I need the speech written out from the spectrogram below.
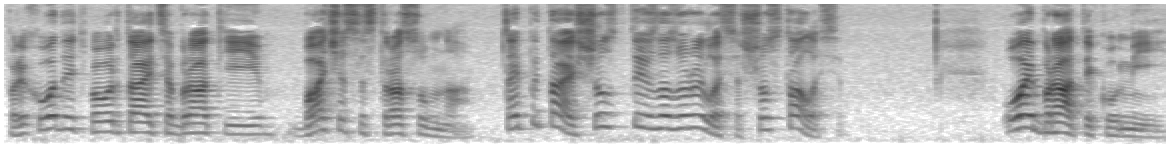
Приходить, повертається брат її, бачить сестра сумна. Та й питає, що ти ж зазорилася, що сталося? Ой, братику мій,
